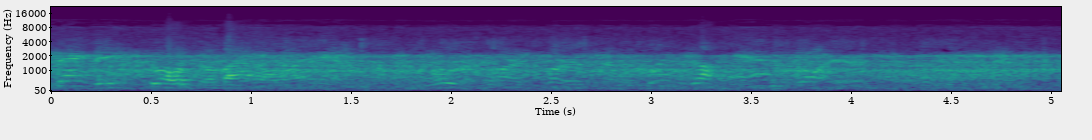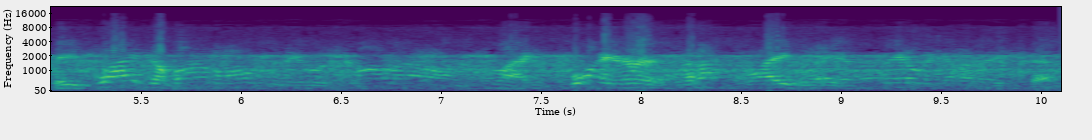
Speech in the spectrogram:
Cheney throws. The bat away. Moves towards first and up. He the out and he was called out on strike. Boyer has been up and failed to get a base hit.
